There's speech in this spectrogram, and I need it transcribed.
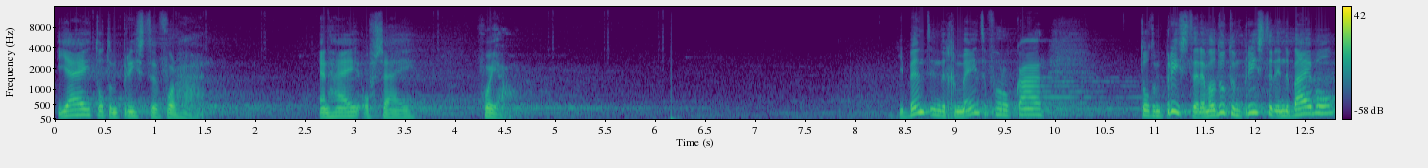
jij tot een priester voor haar. En hij of zij voor jou. Je bent in de gemeente voor elkaar tot een priester. En wat doet een priester in de Bijbel?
